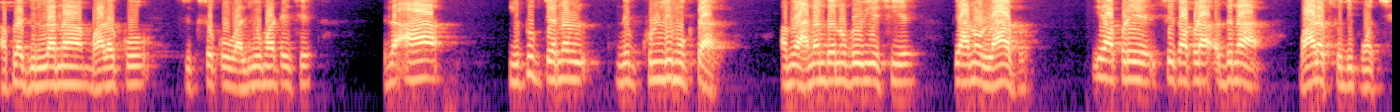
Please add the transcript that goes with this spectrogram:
આપણા જિલ્લાના બાળકો, શિક્ષકો, વાલીઓ માટે છે. એટલે આ યુટ્યુબ ચેનલને ખુલ્લી મૂકતા અમે આનંદ અનુભવીએ છીએ કે આનો લાભ એ આપણે છેક આપણા અદના બાળક સુધી પહોંચશે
